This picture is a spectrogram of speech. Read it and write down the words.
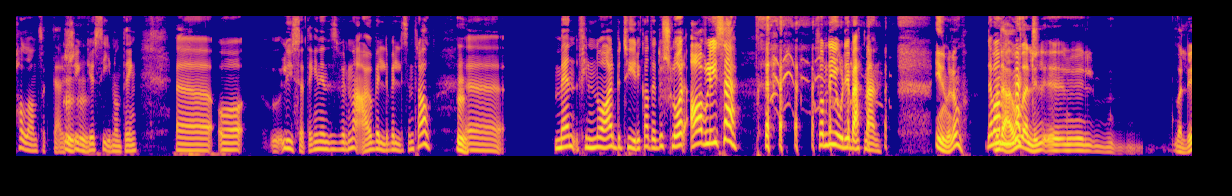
halve ansiktet er i skygger, sier noen ting. Eh, og lyssettingen i disse filmene er jo veldig, veldig sentral. Eh, men film noir betyr ikke at det du slår av lyset! som de gjorde i Batman. Innimellom. Det var Men det er jo mørkt. veldig eh, Veldig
